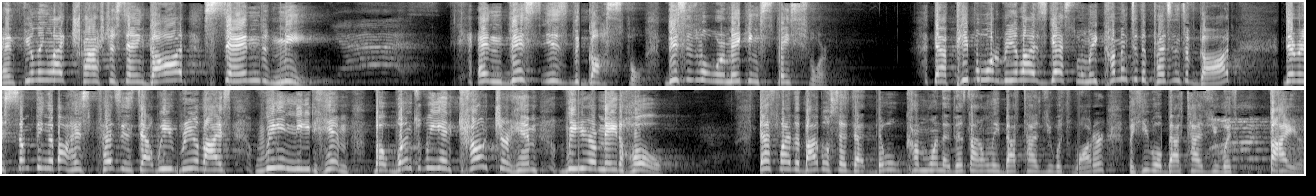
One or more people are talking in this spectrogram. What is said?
and feeling like trash to saying, God, send me. Yes. And this is the gospel. This is what we're making space for. That people would realize yes, when we come into the presence of God, There is something about his presence that we realize we need him. But once we encounter him, we are made whole. That's why the Bible says that there will come one that does not only baptize you with water, but he will baptize you with fire.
